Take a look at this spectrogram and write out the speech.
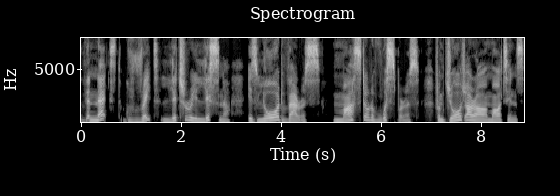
The next great literary listener is Lord Varys, Master of Whisperers, from George R. R. Martin's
